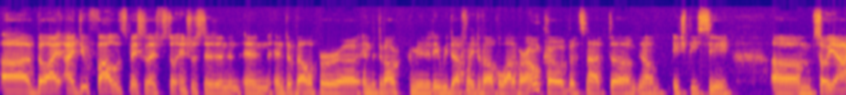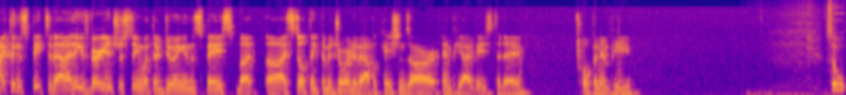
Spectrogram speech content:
Uh, though I, I, do follow the space because I'm still interested in in, in developer uh, in the developer community. We definitely develop a lot of our own code, but it's not um, you know HPC. Um, so yeah, I couldn't speak to that. I think it's very interesting what they're doing in the space, but uh, I still think the majority of applications are MPI based today. OpenMP. So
